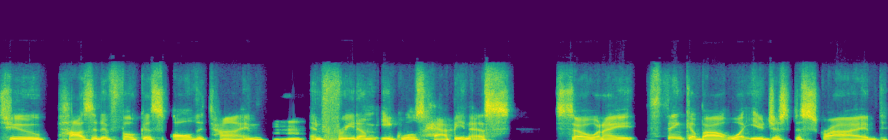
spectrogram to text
to positive focus all the time mm-hmm. and freedom equals happiness. So when I think about what you just described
